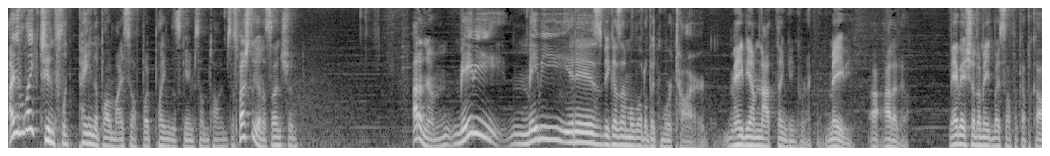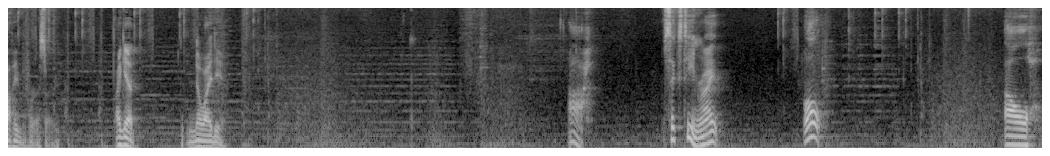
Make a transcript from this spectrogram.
I like to inflict pain upon myself by playing this game sometimes, especially on Ascension. I don't know. Maybe maybe it is because I'm a little bit more tired. Maybe I'm not thinking correctly. Maybe. I, I don't know. Maybe I should have made myself a cup of coffee before I started. Again, no idea. Ah. 16, right? Oh. I'll...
